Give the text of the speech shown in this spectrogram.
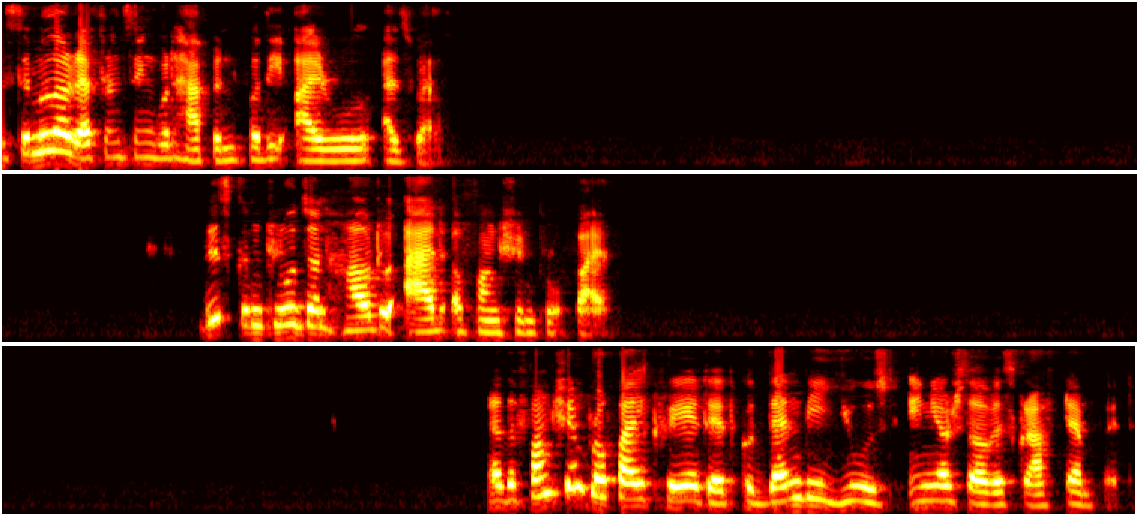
The similar referencing would happen for the iRule as well. This concludes on how to add a function profile. Now the function profile created could then be used in your service graph template.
